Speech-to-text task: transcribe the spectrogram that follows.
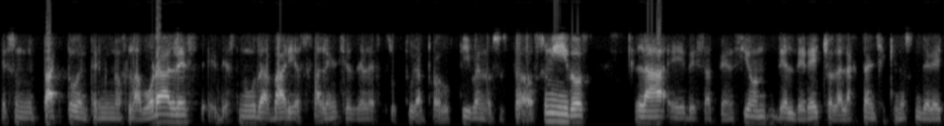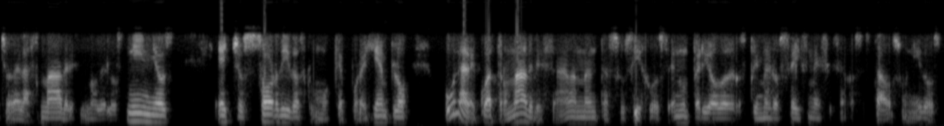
Es un impacto en términos laborales, eh, desnuda varias falencias de la estructura productiva en los Estados Unidos, la eh, desatención del derecho a la lactancia, que no es un derecho de las madres, sino de los niños, hechos sórdidos como que, por ejemplo, una de cuatro madres amamanta a sus hijos en un periodo de los primeros seis meses en los Estados Unidos.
